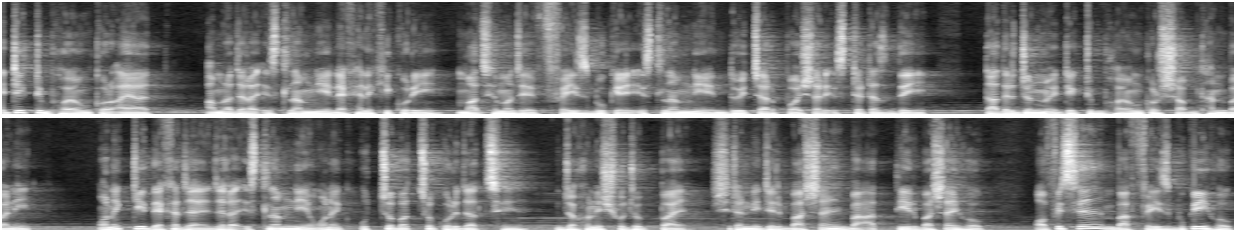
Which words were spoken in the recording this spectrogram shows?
এটি একটি ভয়ঙ্কর আয়াত। আমরা যারা ইসলাম নিয়ে লেখালেখি করি, মাঝে মাঝে ফেসবুকে ইসলাম নিয়ে দুই চার পয়সার স্ট্যাটাস দেই, তাদের জন্য এটি একটি ভয়ঙ্কর সাবধান বাণী। অনেককেই দেখা যায় যারা ইসলাম নিয়ে অনেক উচ্চবাচ্য করে যাচ্ছে। যখনই সুযোগ পায়, সেটা নিজের বাসায় বা আত্মীয়ের বাসায় হোক, অফিসে বা ফেসবুকেই হোক,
